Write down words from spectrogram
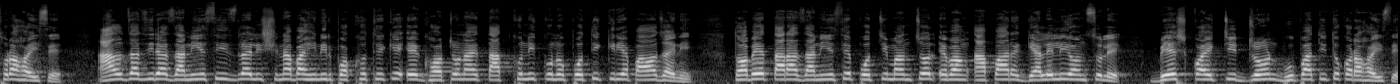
ছোড়া হয়েছে। আল জাজিরা জানিয়েছে, ইসরায়েলি সেনাবাহিনীর পক্ষ থেকে এ ঘটনায় তাৎক্ষণিক কোনো প্রতিক্রিয়া পাওয়া যায়নি। তবে তারা জানিয়েছে, পশ্চিমাঞ্চল এবং আপার গ্যালিলি অঞ্চলে বেশ কয়েকটি ড্রোন ভূপাতিত করা হয়েছে।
